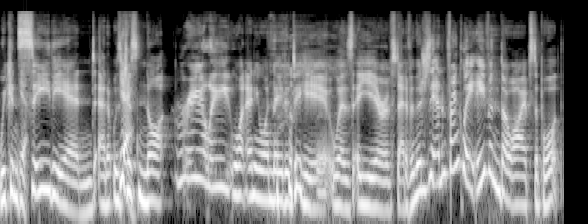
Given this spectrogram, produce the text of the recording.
We can Yeah. see the end, and it was Yeah. just not really what anyone needed to hear was a year of state of emergency. And frankly, even though I support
